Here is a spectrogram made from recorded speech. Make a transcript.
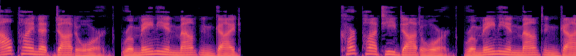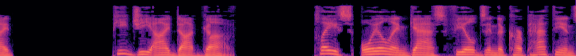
Alpinet.org, Romanian Mountain Guide Carpati.org, Romanian Mountain Guide PGI.gov. Place, oil and gas fields in the Carpathians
